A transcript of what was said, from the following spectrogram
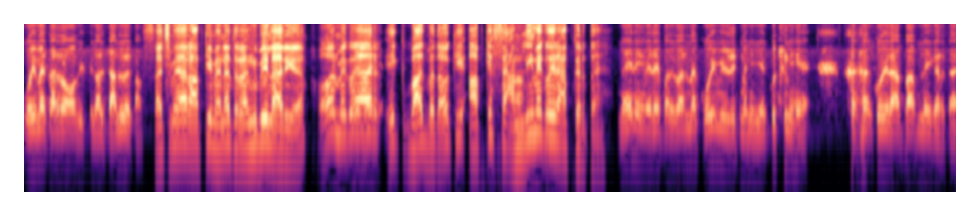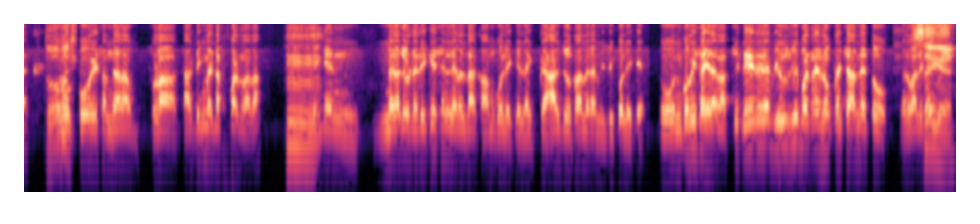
वही मैं कर रहा हूँ अभी फ़िलहाल चालू है काम। सच में यार आपकी मेहनत रंग भी ला रही है। और मेरे को और यार एक बात बताओ कि आपके फैमिली में कोई रैप करता है? नहीं नहीं मेरे परिवार में कोई म्यूज़िक में नहीं है कुछ नहीं है। कोई रैप आप नहीं करता है। तो लोग को ये समझाना थोड़ा स्टार्टिंग में टफ पड़ रहा था। हम्म, लेकिन मेरा जो डेडिकेशन लेवल था काम को लेके लाइक प्यार जो था मेरा म्यूज़िक को लेके तो उनको भी सही लगा। कि धीरे धीरे व्यूज़ भी बढ़ रहे हैं, लोग पहचान रहे तो घर वाले सही है।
